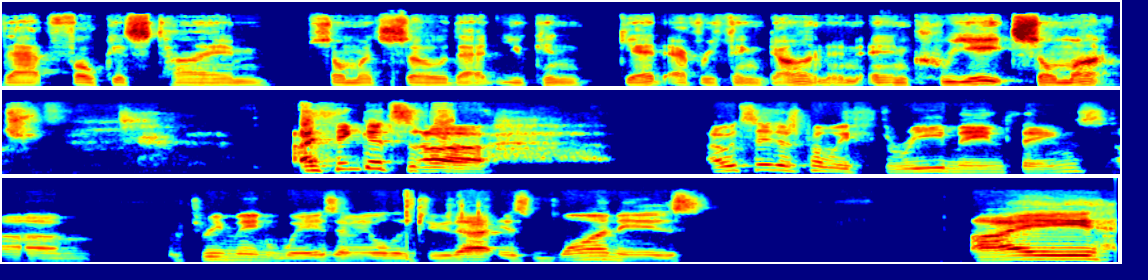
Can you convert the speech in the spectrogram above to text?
that focus time so much so that you can get everything done and, and create so much? I think it's, uh, I would say there's probably three main things. Um, three main ways I'm able to do that is one is I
